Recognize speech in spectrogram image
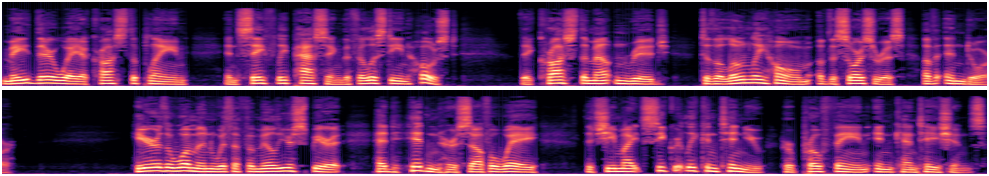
made their way across the plain, and safely passing the Philistine host, they crossed the mountain ridge to the lonely home of the sorceress of Endor. Here the woman with a familiar spirit had hidden herself away that she might secretly continue her profane incantations.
